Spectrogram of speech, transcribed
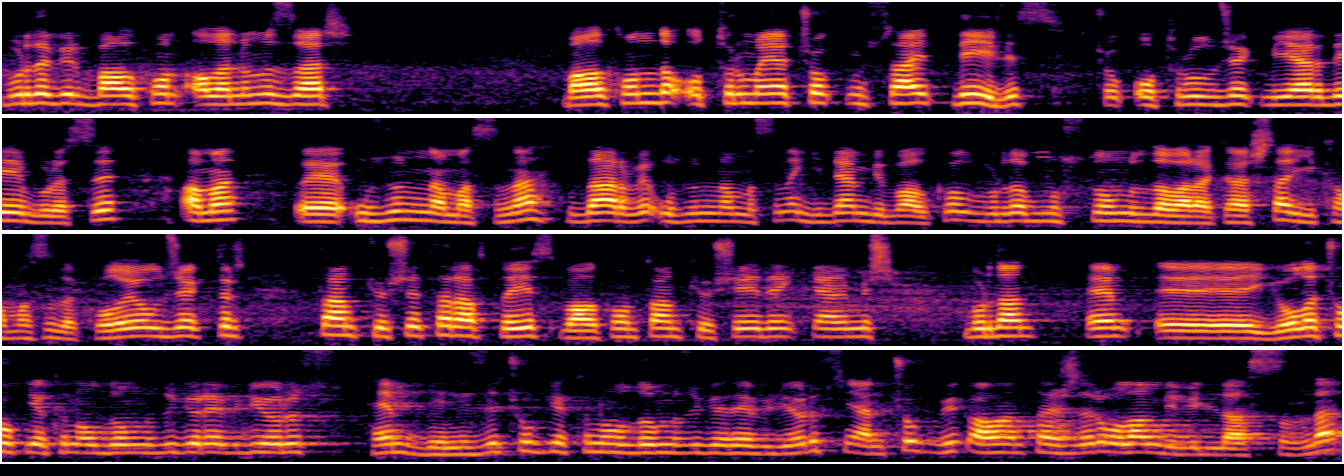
Burada bir balkon alanımız var. Balkonda oturmaya çok müsait değiliz. Çok oturulacak bir yer değil burası. Ama e, uzunlamasına, dar ve uzunlamasına giden bir balkon. Burada musluğumuz da var arkadaşlar. Yıkaması da kolay olacaktır. Tam köşe taraftayız. Balkon tam köşeye denk gelmiş. Buradan hem e, yola çok yakın olduğumuzu görebiliyoruz. Hem denize çok yakın olduğumuzu görebiliyoruz. Yani çok büyük avantajları olan bir villa aslında.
